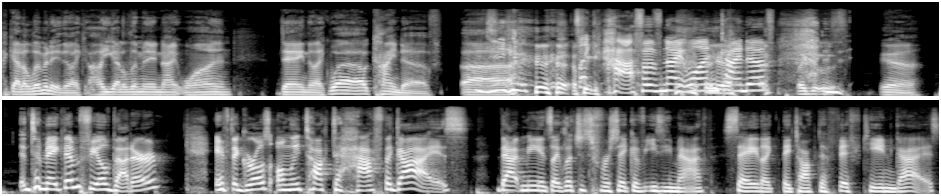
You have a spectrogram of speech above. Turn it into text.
I got eliminated. They're like, oh, you got eliminated night one. Dang. They're like, well, kind of. Uh, it's like half of night one, Yeah. kind of. like, was- yeah. to make them feel better, if the girls only talk to half the guys, that means like let's just for sake of easy math say like they talk to 15 guys.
